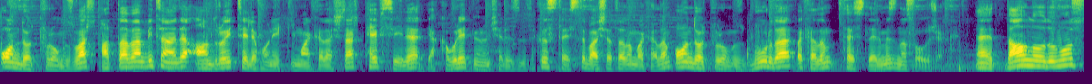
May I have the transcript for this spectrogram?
14 Pro'muz var. Hatta ben bir tane de Android telefon ekleyeyim arkadaşlar. Hepsiyle ya kabul etmiyorum çerezinizi. Hız testi başlatalım bakalım. 14 Pro'muz burada. Bakalım testlerimiz nasıl olacak. Evet download'umuz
